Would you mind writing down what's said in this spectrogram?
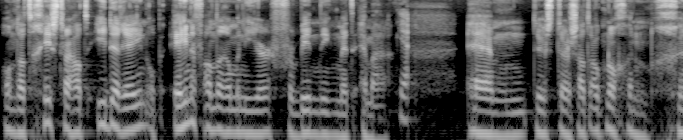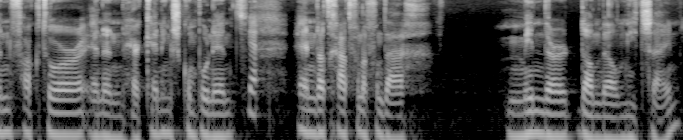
Omdat gisteren had iedereen op een of andere manier verbinding met Emma. Ja. En dus er zat ook nog een gunfactor en een herkenningscomponent. Ja. En dat gaat vanaf vandaag minder dan wel niet zijn.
